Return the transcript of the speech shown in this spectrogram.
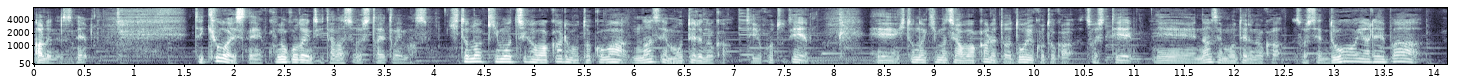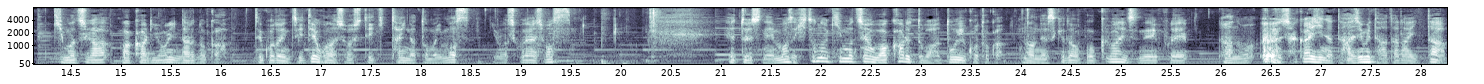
あるんですね。で今日はですねこのことについて話をしたいと思います。人の気持ちがわかる男はなぜモテるのかということで、えー、人の気持ちがわかるとはどういうことかそして、えー、なぜモテるのかそしてどうやれば気持ちがわかるようになるのかということについてお話をしていきたいなと思います。よろしくお願いします。えっとですね、まず人の気持ちがわかるとはどういうことかなんですけど、僕はですね、これ、あの、社会人になって初めて働いた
